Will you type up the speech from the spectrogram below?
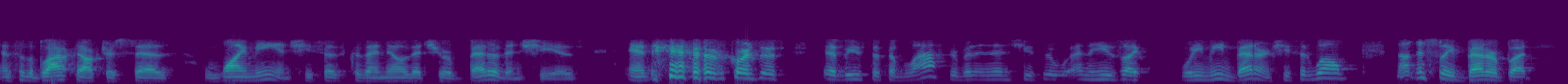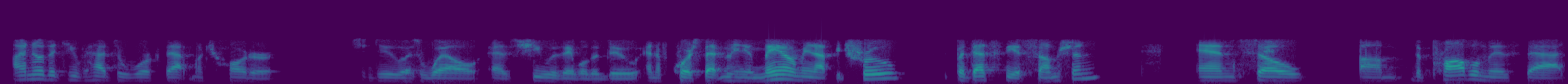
and so the black doctor says, "Why me?" And she says, "Because I know that you're better than she is." And of course, it, leads to some laughter. But and then she said, and he's like, "What do you mean better?" And she said, "Well, not necessarily better, but I know that you've had to work that much harder to do as well as she was able to do." And of course, that may, may or may not be true, but that's the assumption. And so um, the problem is that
